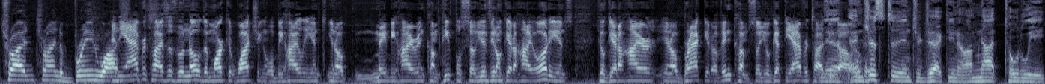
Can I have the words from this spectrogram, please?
try trying to brainwash." And the advertisers will know the market watching it will be highly, in, you know, maybe higher income people. So even if you don't get a high audience, you'll get a higher, you know, bracket of income. So you'll get the advertising Yeah, dollars. and just to interject, you know, I'm not totally,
